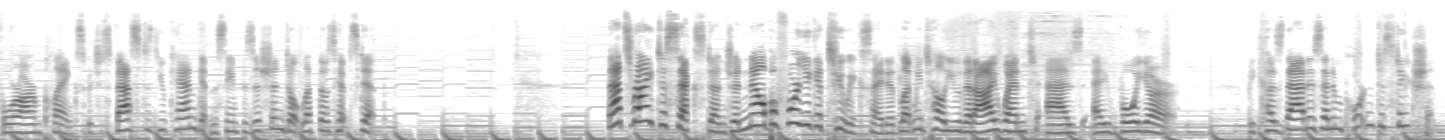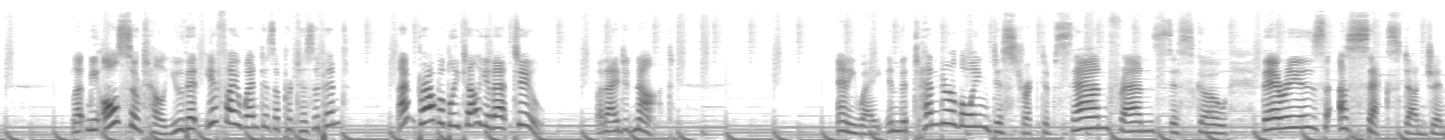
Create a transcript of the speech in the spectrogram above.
forearm plank. Switch as fast as you can. Get in the same position. Don't let those hips dip. That's right, a sex dungeon. Now, before you get too excited, let me tell you that I went as a voyeur, because that is an important distinction. Let me also tell you that if I went as a participant, I'd probably tell you that too, but I did not. Anyway, in the Tenderloin district of San Francisco, there is a sex dungeon.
